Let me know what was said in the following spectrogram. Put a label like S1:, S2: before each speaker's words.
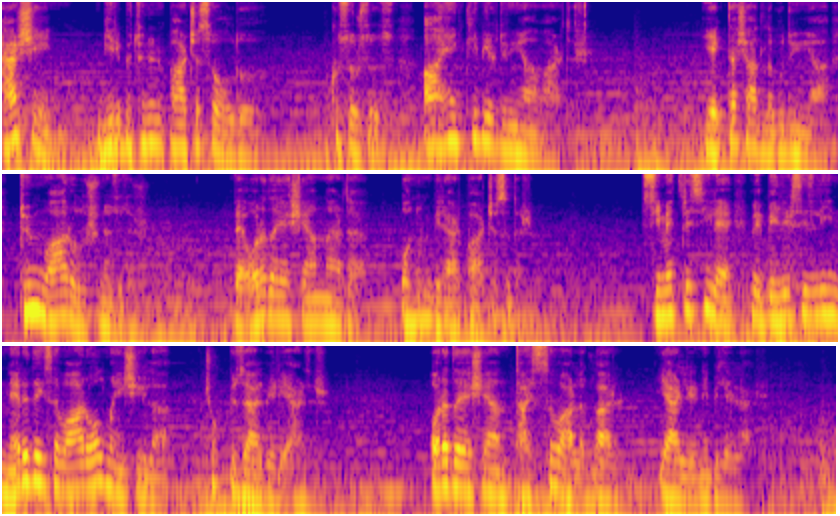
S1: her şeyin bir bütünün parçası olduğu, kusursuz, ahenkli bir dünya vardır. Yektaş adlı bu dünya tüm varoluşun özüdür ve orada yaşayanlar da onun birer parçasıdır. Simetrisiyle ve belirsizliğin neredeyse var olmayışıyla çok güzel bir yerdir. Orada yaşayan taşsı varlıklar yerlerini bilirler.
